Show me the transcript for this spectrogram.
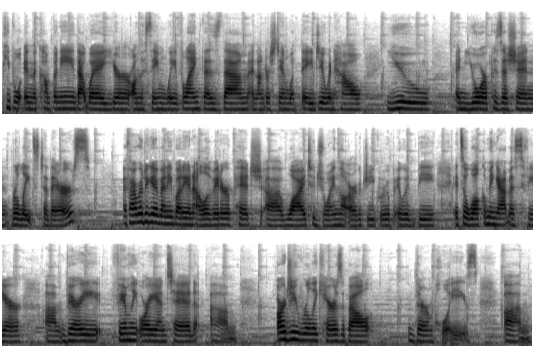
people in the company. That way you're on the same wavelength as them and understand what they do and how you and your position relates to theirs. If I were to give anybody an elevator pitch uh, why to join the RG group, it would be it's a welcoming atmosphere, um, very family oriented. Um, RG really cares about their employees. Um,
